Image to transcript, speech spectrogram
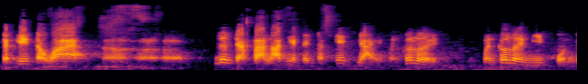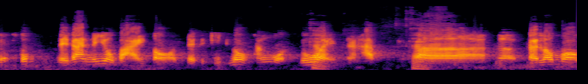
แต่เพียงแต่ว่าเอ่อเอ่อเอ่อเนื่องจากสหรัฐเนี่ยเป็นประเทศใหญ่มันก็เลย มันก็เลยมีผลกระทบในด้านนโยบายต่อเศรษฐกิจโลกทั้งหมดด้วยนะครับครับเอ่อเอ่อแต่เรามอง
